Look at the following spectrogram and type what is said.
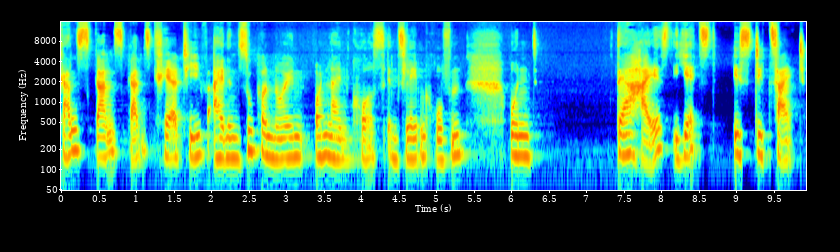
ganz, ganz, ganz kreativ einen super neuen Online-Kurs ins Leben gerufen. Und der heißt, jetzt ist die Zeit.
